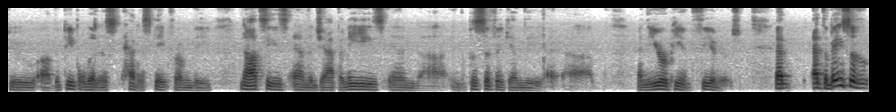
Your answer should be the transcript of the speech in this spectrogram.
to uh, the people that has, had escaped from the Nazis and the Japanese in, uh, in the Pacific and the, uh, and the European theaters. At, at the base of,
